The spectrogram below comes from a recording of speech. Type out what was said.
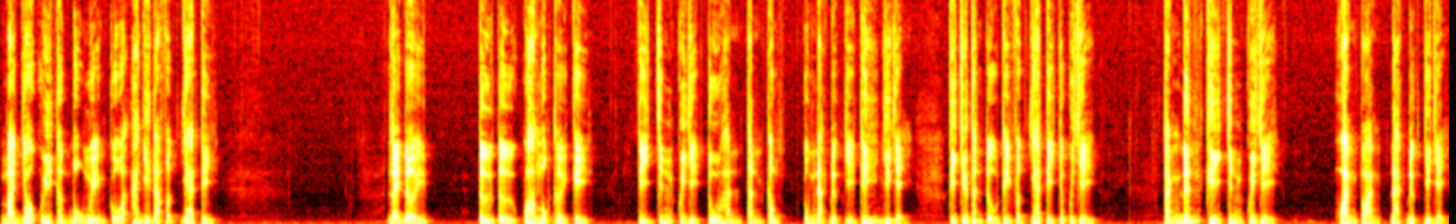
mà do uy thần bổ nguyện của A-di-đà Phật gia trì. Lại đợi từ từ qua một thời kỳ thì chính quý vị tu hành thành công cũng đạt được vị trí như vậy. Khi chưa thành tựu thì Phật gia trì cho quý vị. Thẳng đến khi chính quý vị hoàn toàn đạt được như vậy.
